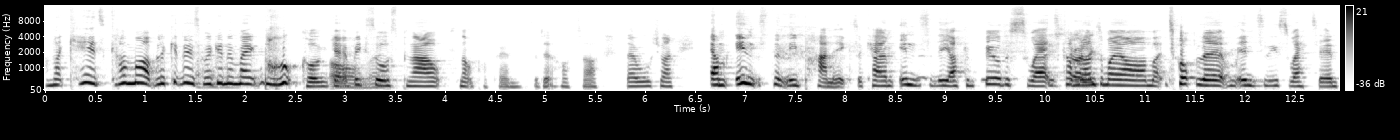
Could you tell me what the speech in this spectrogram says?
I'm like, kids, come up, look at this. We're gonna make popcorn. Get a Oh, big right. saucepan out. It's not popping, so do it hotter. They're all trying. I'm instantly panicked. Okay, I'm instantly. I can feel the sweat Just coming onto to- my arm, like top lip. I'm instantly sweating.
